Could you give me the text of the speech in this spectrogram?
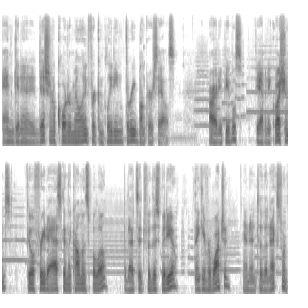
and get an additional quarter million for completing three bunker sales. Alrighty peoples, if you have any questions, feel free to ask in the comments below. But that's it for this video. Thank you for watching, and until the next one.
